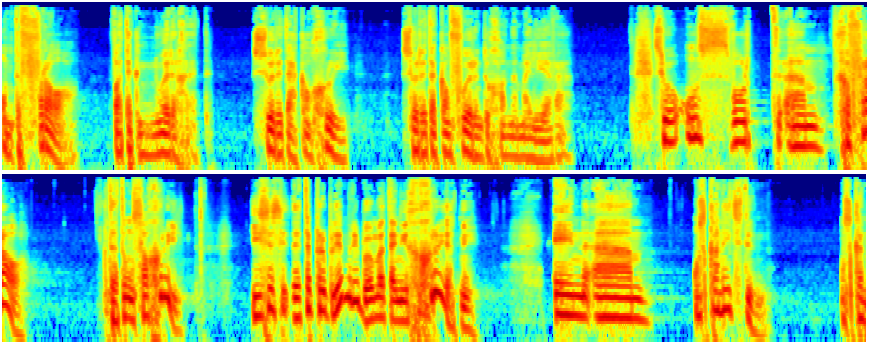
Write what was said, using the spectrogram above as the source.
om te vra wat ek nodig het sodat ek kan groei sodat ek kan vorentoe gaan in my lewe. So ons word ehm um, gevra dat ons sal groei. Jesus het 'n probleem met die boom wat hy nie gegroei het nie. En ehm um, ons kan iets doen. Ons kan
